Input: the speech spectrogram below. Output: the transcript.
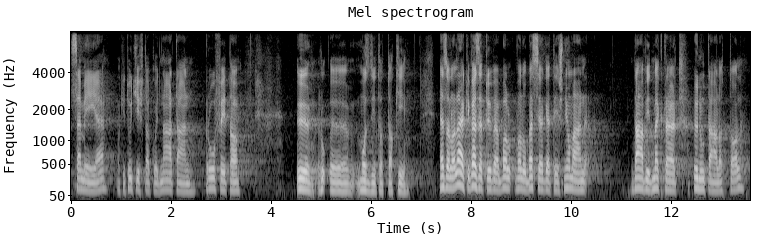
személye, akit úgy hívtak, hogy Nátán próféta, ő mozdította ki. Ezzel a lelki vezetővel való beszélgetés nyomán Dávid megtelt önutálattal,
